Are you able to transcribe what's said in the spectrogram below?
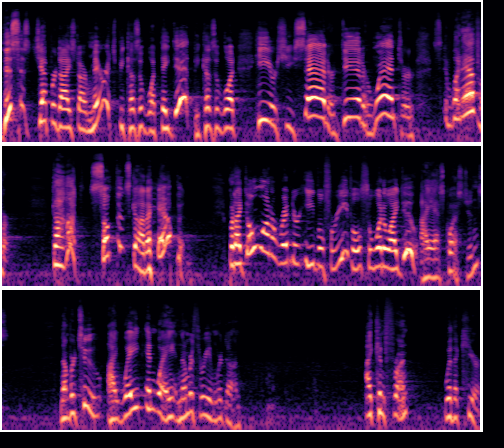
This has jeopardized our marriage because of what they did, because of what he or she said or did or went or whatever. God, something's got to happen. But I don't want to render evil for evil, so what do I do? I ask questions. Number two, I wait and wait. And number three, and we're done, I confront with a cure.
